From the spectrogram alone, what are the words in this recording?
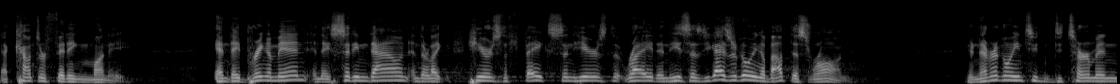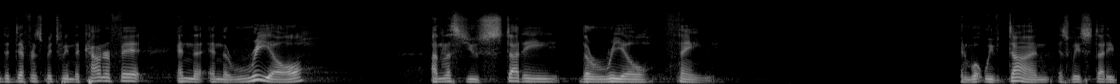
at counterfeiting money. And they bring him in and they sit him down and they're like, here's the fakes and here's the right. And he says, You guys are going about this wrong. You're never going to determine the difference between the counterfeit and the, and the real unless you study the real thing. And what we've done is we've studied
